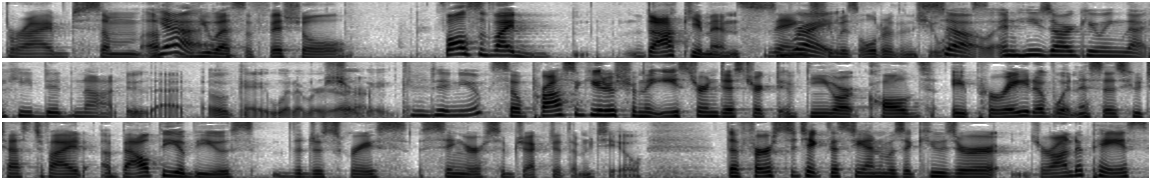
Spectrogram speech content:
bribed some a Yeah. U.S. official, falsified documents saying she was older than she so, was. So, and he's arguing that he did not do that. Okay, whatever. Okay, continue. So, prosecutors from the Eastern District of New York called a parade of witnesses who testified about the abuse the disgraced singer subjected them to. The first to take the stand was accuser Jerhonda Pace,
